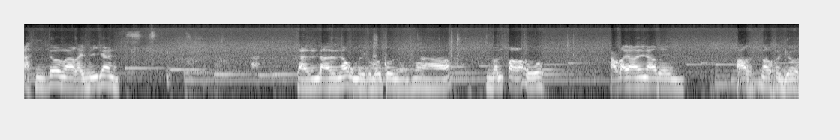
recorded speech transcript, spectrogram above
natin ito, mga kaibigan. Lalo-lalo na kung may kumulong mga ibang tao. Kakayanin natin para sa Diyos.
